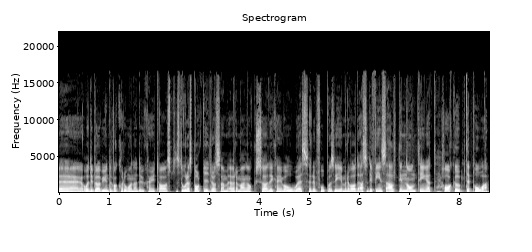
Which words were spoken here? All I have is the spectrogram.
Uh, och det behöver ju inte vara corona, du kan ju ta stora sportidrottsevenemang också, det kan ju vara OS eller vad Alltså det finns alltid någonting att haka upp det på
